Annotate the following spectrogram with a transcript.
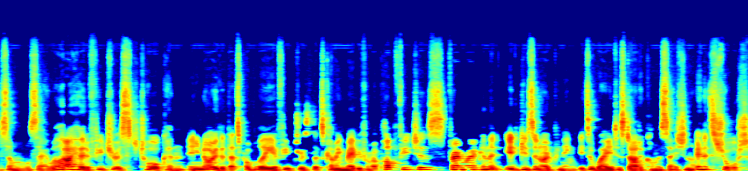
Someone will say, Well, I heard a futurist talk, and, and you know that that's probably a futurist that's coming maybe from a pop futures framework. And then it gives an opening. It's a way to start a conversation. And it's short.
